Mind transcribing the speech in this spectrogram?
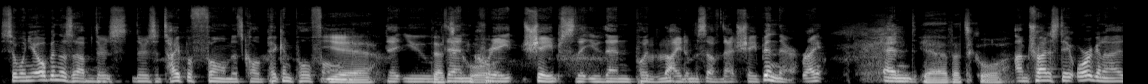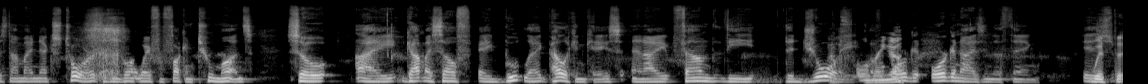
so when you open those up, there's there's a type of foam that's called pick and pull foam. Yeah, that you then cool. create shapes that you then put Mhm. items of that shape in there, right? And Yeah, that's cool. I'm trying to stay organized on my next tour because I'm going away for fucking two months. So I got myself a bootleg Pelican case, and I found the the joy of orga- organizing the thing. Is With the-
